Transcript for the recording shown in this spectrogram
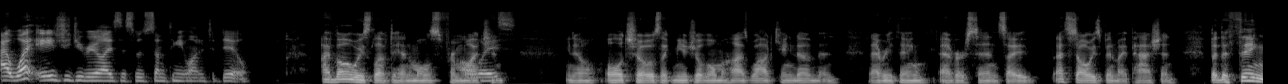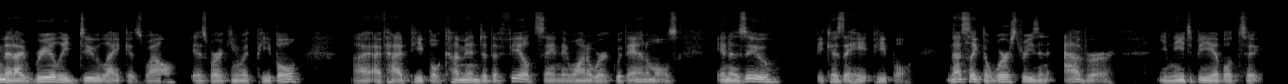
at what age did you realize this was something you wanted to do? I've always loved animals from watching, Always. You know, old shows like Mutual of Omaha's Wild Kingdom and, and everything ever since. I that's always been my passion. But the thing that I really do like as well is working with people. I, I've had people come into the field saying they want to work with animals in a zoo because they hate people. And that's like the worst reason ever. You need to be able to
